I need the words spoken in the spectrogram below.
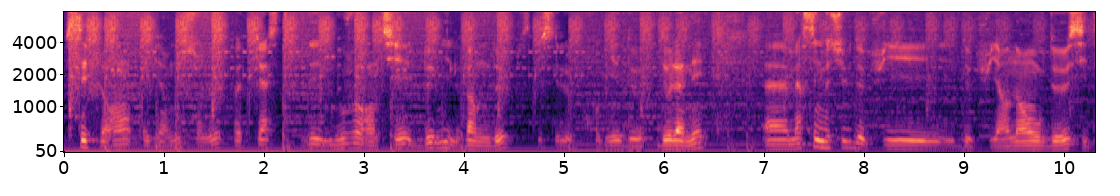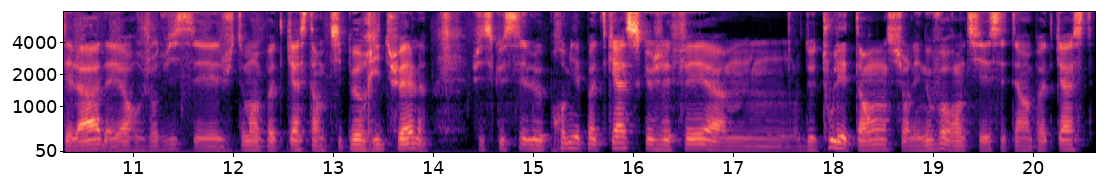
c'est Florent et bienvenue sur le podcast des nouveaux rentiers 2022, puisque c'est le premier de, l'année. Euh, merci de me suivre depuis, un an ou deux si tu es là. D'ailleurs, aujourd'hui, c'est justement un podcast un petit peu rituel, puisque c'est le premier podcast que j'ai fait euh, de tous les temps sur les nouveaux rentiers. C'était un podcast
